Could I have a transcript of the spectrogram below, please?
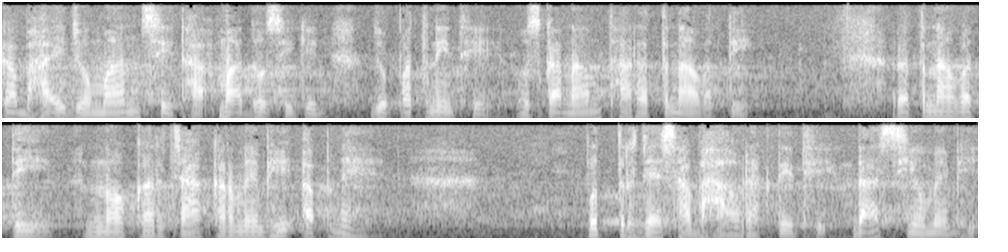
का भाई जो मानसी था माधोसी की जो पत्नी थी, उसका नाम था रत्नावती। रत्नावती नौकर चाकर में भी अपने पुत्र जैसा भाव रखती थी दासियों में भी।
